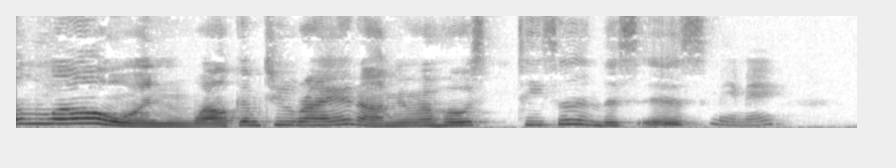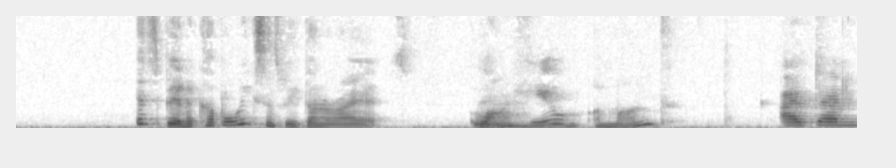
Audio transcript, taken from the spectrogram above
Hello and welcome to Riot. I'm your host Tisa, and this is Meme. It's been a couple weeks since we've done a Riot. Long, a few. a month. I've done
